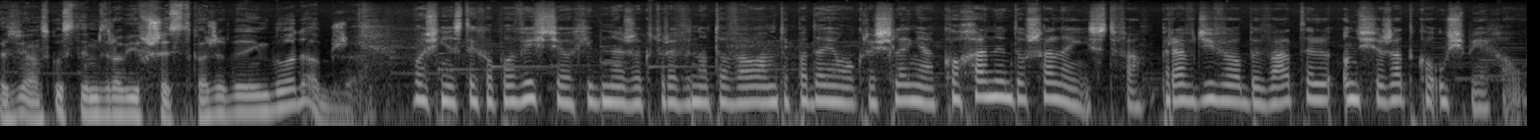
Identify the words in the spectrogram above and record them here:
w związku z tym zrobi wszystko, żeby im było dobrze. Właśnie z tych opowieści o Hibnerze, które wynotowałam, to padają określenia kochany do szaleństwa, prawdziwy obywatel, on się rzadko uśmiechał.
